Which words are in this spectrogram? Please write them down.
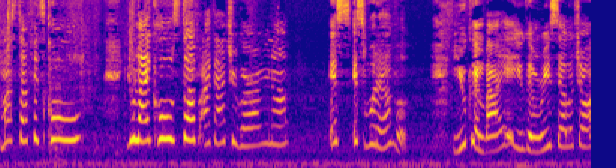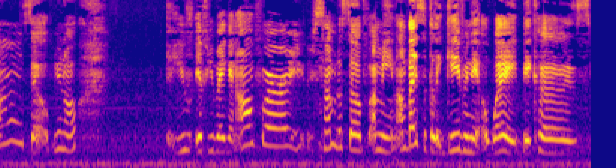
My stuff is cool. You like cool stuff? I got you, girl, you know. It's it's whatever. You can buy it, you can resell it your own self, you know you if you make an offer you, some of the stuff i mean i'm basically giving it away because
